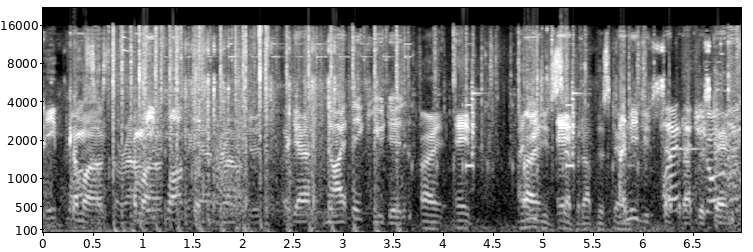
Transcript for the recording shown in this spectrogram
Abe Come on, come on. Again. No, I think you did. All right, Abe. I All need right, you to step Abe, it up this game. I need you to step it up this game. short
